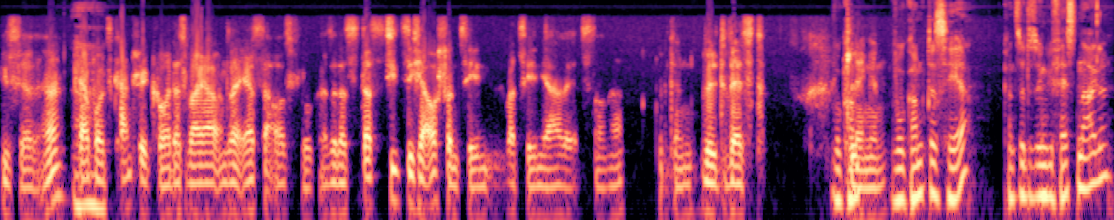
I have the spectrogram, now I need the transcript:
hieß ja, ne? Carpol's Country Core, das war ja unser erster Ausflug. Also das, das zieht sich ja auch schon zehn, über zehn Jahre jetzt noch, ne? Mit den Wildwest-Klängen. Wo, wo kommt das her? Kannst du das irgendwie festnageln?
